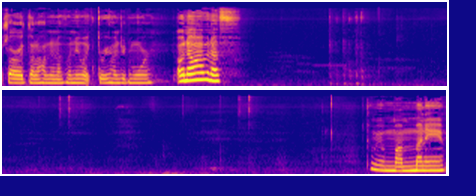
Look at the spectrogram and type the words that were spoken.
Sorry, I thought I had enough. I need like 300 more. Oh, now I have enough. Come here my money.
